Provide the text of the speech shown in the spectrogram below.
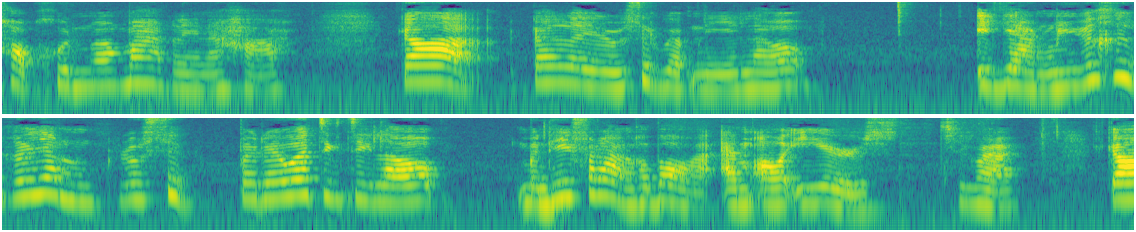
ขอบคุณมากๆเลยนะคะ ก็ก็เลยรู้สึกแบบนี้แล้ว อีกอย่างหนึ่งก็คือก็ยังรู้สึกไปด้วยว่าจริงๆแล้ว เหมือนที่ฝรั่งเขาบอกอะ I'm all ears ใช่ไหม ก็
